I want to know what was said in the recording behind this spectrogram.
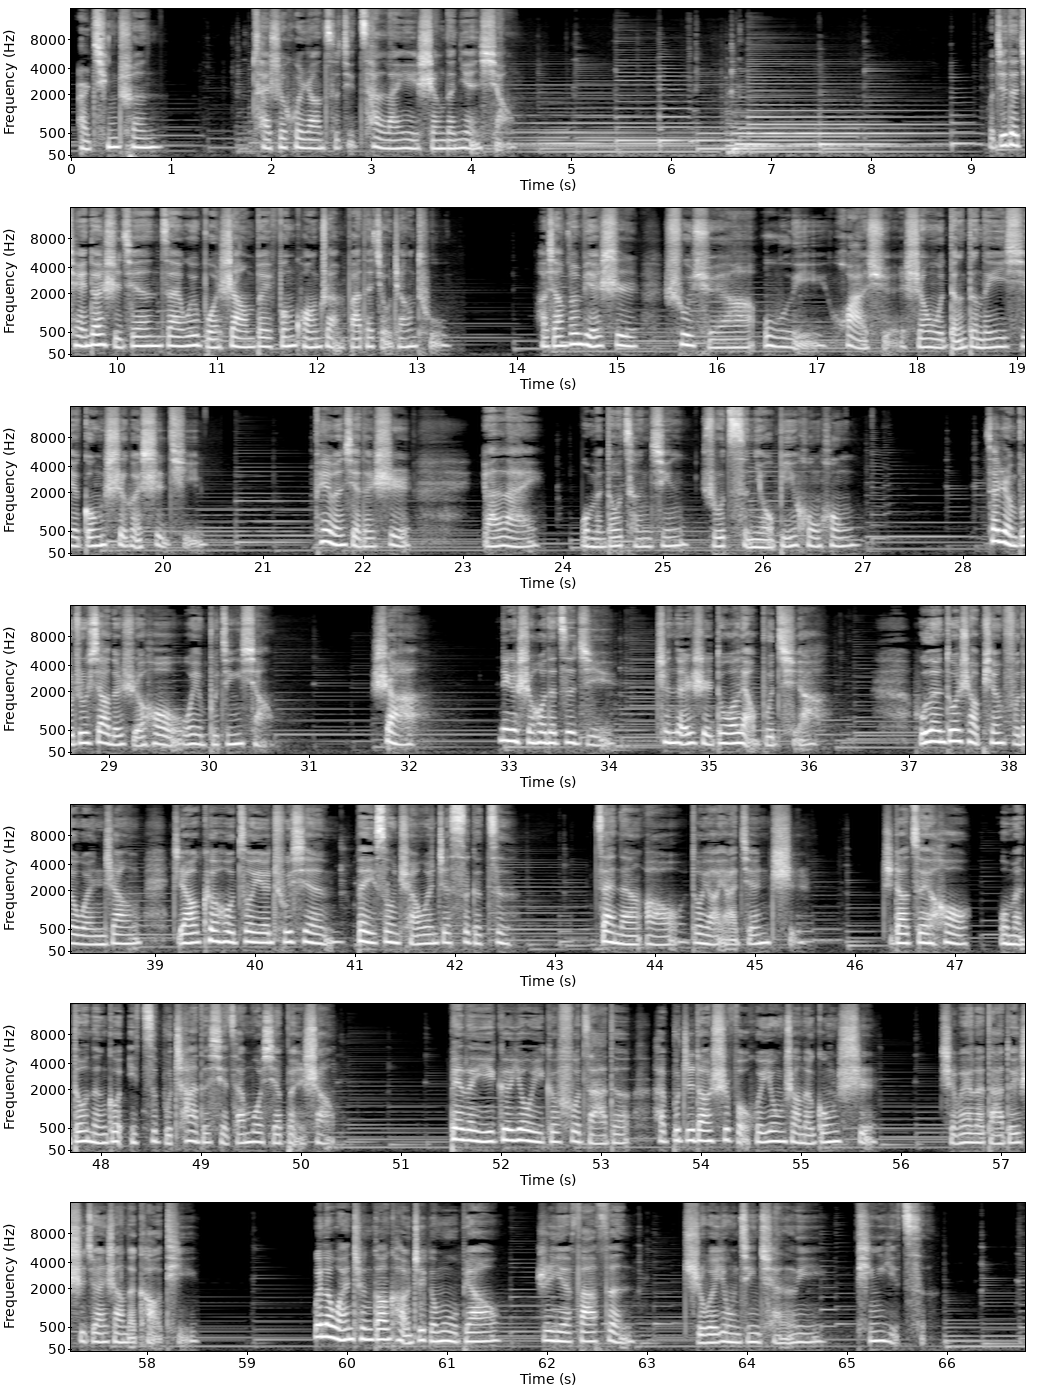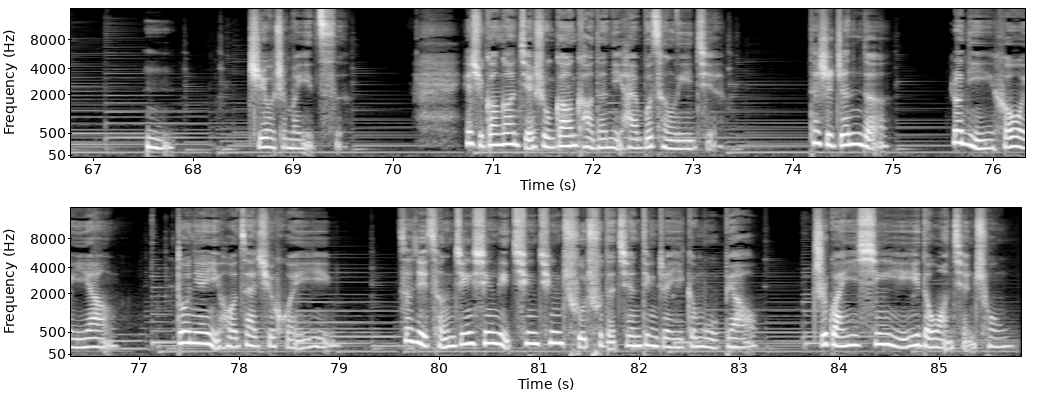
而青春，才是会让自己灿烂一生的念想。我记得前一段时间在微博上被疯狂转发的九张图，好像分别是数学啊、物理、化学、生物等等的一些公式和试题。配文写的是：“原来我们都曾经如此牛逼哄哄。”在忍不住笑的时候，我也不禁想：是啊，那个时候的自己真的是多了不起啊！无论多少篇幅的文章，只要课后作业出现“背诵全文”这四个字，再难熬都咬牙坚持，直到最后，我们都能够一字不差地写在默写本上。背了一个又一个复杂的，还不知道是否会用上的公式，只为了答对试卷上的考题。为了完成高考这个目标，日夜发奋，只为用尽全力拼一次。嗯，只有这么一次。也许刚刚结束高考的你还不曾理解，但是真的，若你和我一样，多年以后再去回忆。自己曾经心里清清楚楚地坚定着一个目标，只管一心一意地往前冲，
